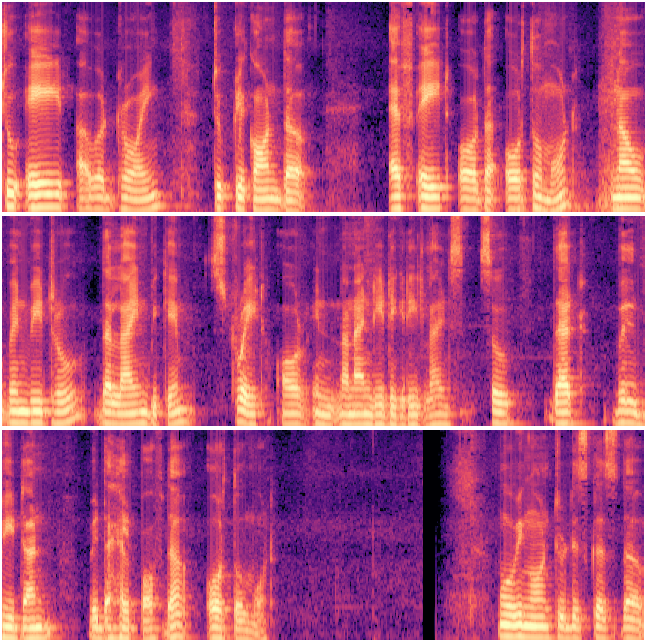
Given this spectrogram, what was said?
To aid our drawing to click on the f8 or the ortho mode. Now when we draw the line became straight or in 90 degree lines. So that will be done with the help of the ortho mode. Moving on to discuss the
